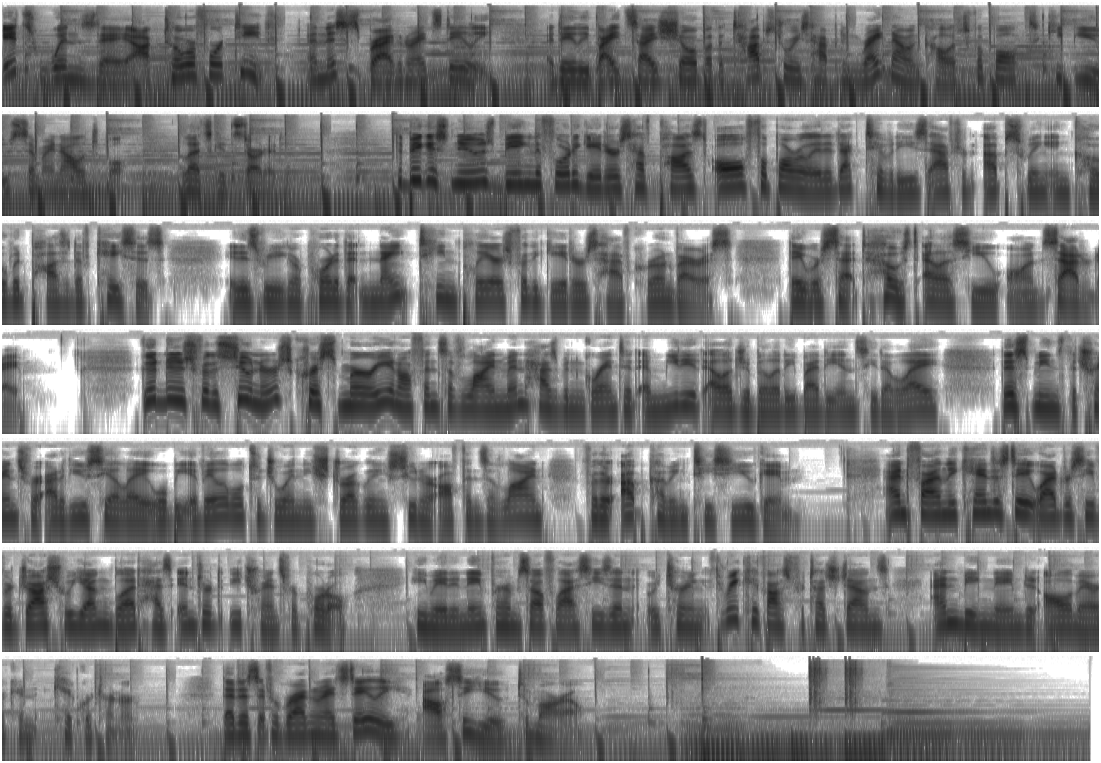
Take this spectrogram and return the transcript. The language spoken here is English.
It's Wednesday, October 14th, and this is Bragging Rights Daily, a daily bite sized show about the top stories happening right now in college football to keep you semi knowledgeable. Let's get started. The biggest news being the Florida Gators have paused all football related activities after an upswing in COVID positive cases. It is being reported that 19 players for the Gators have coronavirus. They were set to host LSU on Saturday. Good news for the Sooners. Chris Murray, an offensive lineman, has been granted immediate eligibility by the NCAA. This means the transfer out of UCLA will be available to join the struggling Sooner offensive line for their upcoming TCU game. And finally, Kansas State wide receiver Joshua Youngblood has entered the transfer portal. He made a name for himself last season, returning three kickoffs for touchdowns and being named an All American kick returner. That does it for Bragging Rights Daily. I'll see you tomorrow.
